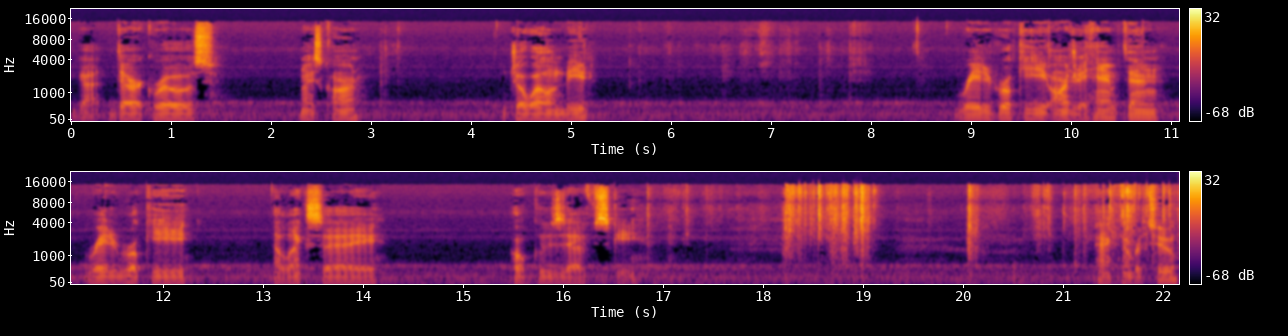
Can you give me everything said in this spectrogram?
You got Derrick Rose, nice card. Joel Embiid. Rated rookie RJ Hampton. Rated rookie Aleksej Pokusevski. Pack number two.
